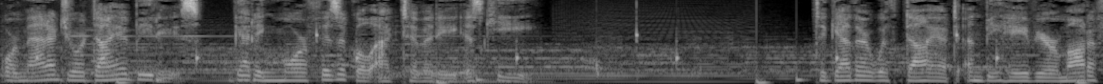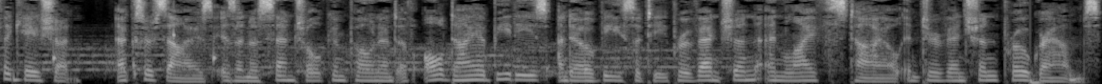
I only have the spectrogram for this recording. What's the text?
or manage your diabetes, getting more physical activity is key. Together with diet and behavior modification, exercise is an essential component of all diabetes and obesity prevention and lifestyle intervention programs,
